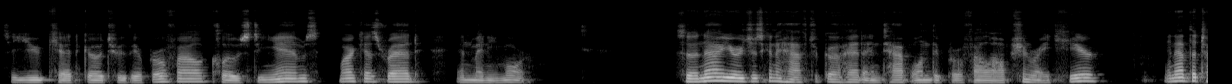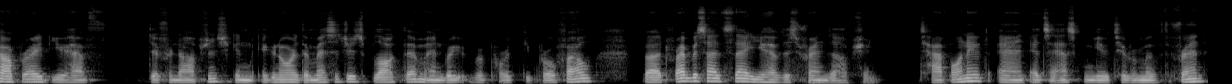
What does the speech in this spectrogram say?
So you could go to their profile, close DMs, mark as read, and many more. So now you're just going to have to go ahead and tap on the profile option right here. And at the top right, you have different options. You can ignore the messages, block them, and re report the profile. But right besides that, you have this friends option. Tap on it and it's asking you to remove the friend.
